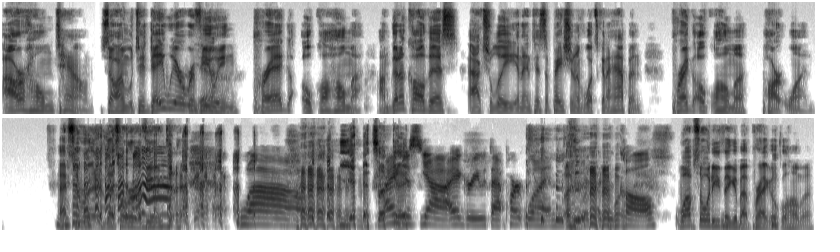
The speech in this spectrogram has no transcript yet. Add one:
our hometown. So I'm today we are reviewing Prague, Oklahoma. I'm going to call this actually in anticipation of what's going to happen, Prague, Oklahoma, Part One. That's the re- that's what we're reviewing today. Wow. yes. I just, yeah, I agree with that. Part one, is a good call. Well, so what do you think about Prague, Oklahoma?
